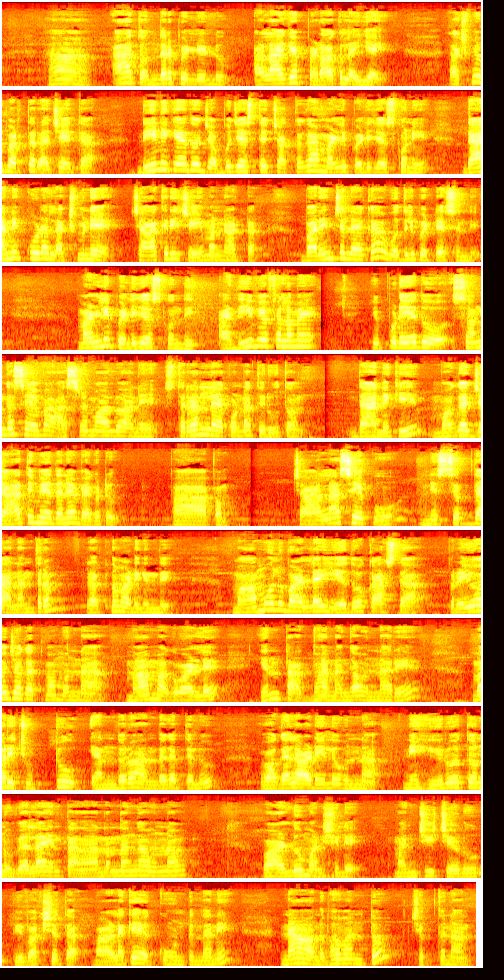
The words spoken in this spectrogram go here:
ఆ, ఆ తొందర పెళ్ళిళ్ళు అలాగే పెడాకులు అయ్యాయి లక్ష్మి భర్త రచయిత. దీనికేదో జబ్బు చేస్తే చక్కగా మళ్ళీ పెళ్ళి చేసుకొని దానికి కూడా లక్ష్మినే చాకరీ చేయమన్నట్ట. భరించలేక వదిలిపెట్టేసింది. మళ్ళీ పెళ్ళి చేసుకుంది. అది విఫలమే. ఇప్పుడేదో సంఘసేవ ఆశ్రమాలు అనే స్థిరం లేకుండా తిరుగుతోంది. దానికి మగ జాతి మీదనే వెగటు. పాపం. చాలాసేపు నిశ్శబ్ద అనంతరం రత్నం అడిగింది. మామూలు వాళ్ళే ఏదో కాస్త ప్రయోజకత్వం ఉన్న మా మగవాళ్ళే ఇంత అధ్వానంగా ఉన్నారే? మరి చుట్టూ ఎందరో అందగత్తెలు వగలాడేలు ఉన్న నీ హీరోతో నువ్వెలా ఇంత ఆనందంగా ఉన్నావు? వాళ్ళు మనుషులే. మంచి చెడు వివక్షత వాళ్ళకే ఎక్కువ ఉంటుందని నా అనుభవంతో చెప్తున్నాను.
